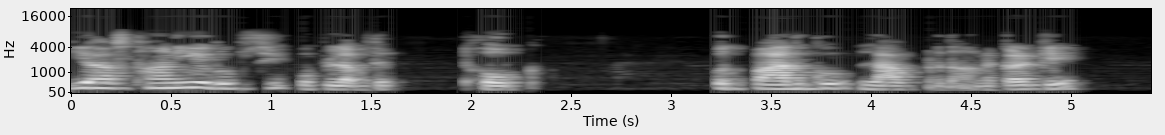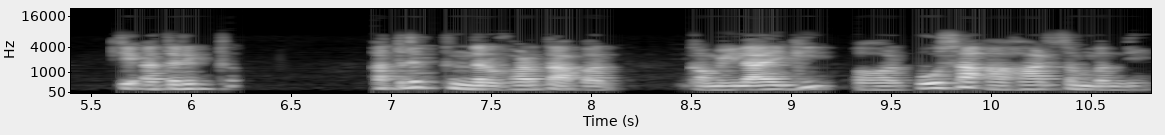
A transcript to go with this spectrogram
यह स्थानीय रूप से उपलब्ध थोक उत्पाद को लाभ प्रदान करके के अतिरिक्त अतिरिक्त निर्भरता पर कमी लाएगी और पोषा आहार संबंधी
